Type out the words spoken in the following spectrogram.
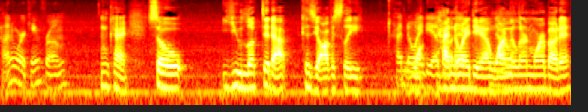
kind of where it came from. Okay. So you looked it up because you obviously Had no wa- idea. Had no it. idea. Wanted to learn more about it.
